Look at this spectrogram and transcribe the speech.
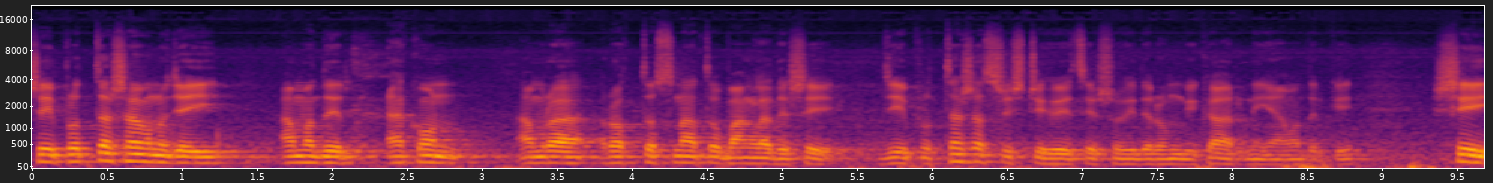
সেই প্রত্যাশা অনুযায়ী আমাদের এখন আমরা রক্তস্নাত বাংলাদেশে যে প্রত্যাশা সৃষ্টি হয়েছে শহীদের অঙ্গীকার নিয়ে আমাদেরকে, সেই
